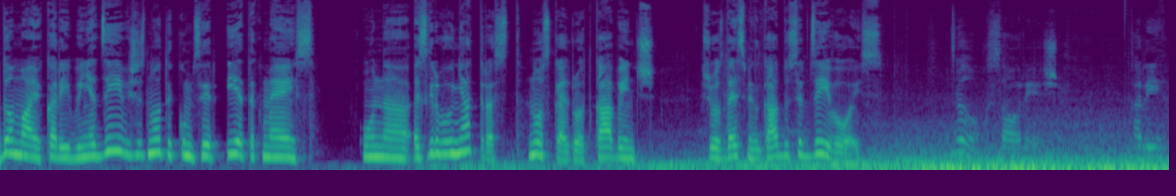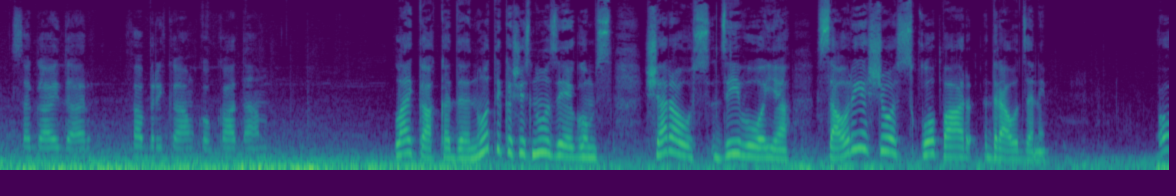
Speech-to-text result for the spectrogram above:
domāju, ka arī viņa dzīvi šis notikums ir ietekmējis, un uh, es gribu viņu atrast, noskaidrot, kā viņš šos desmit gadus ir dzīvojis. Nu, saurieši arī sagaida ar fabrikām kaut kādām. Laikā, kad eh, notika šis noziegums, Šaraus dzīvoja Sauriešos kopā ar draudzeni. O,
